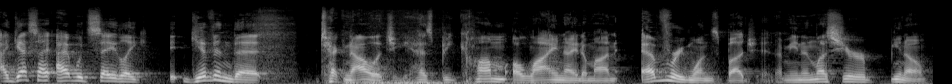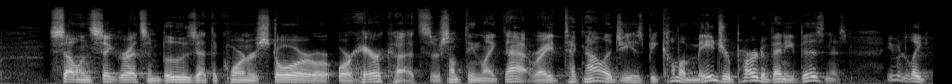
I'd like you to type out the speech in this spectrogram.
I, guess I, I would say, like, given that technology has become a line item on everyone's budget, I mean, unless you're, you know, selling cigarettes and booze at the corner store or, or haircuts or something like that, right? Technology has become a major part of any business. Even like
